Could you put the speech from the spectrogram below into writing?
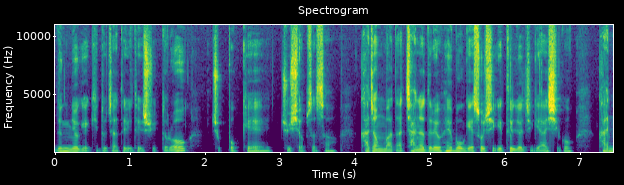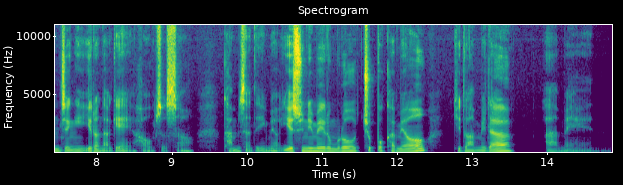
능력의 기도자들이 될 수 있도록 축복해 주시옵소서. 가정마다 자녀들의 회복의 소식이 들려지게 하시고 간증이 일어나게 하옵소서. 감사드리며 예수님의 이름으로 축복하며 기도합니다. 아멘.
